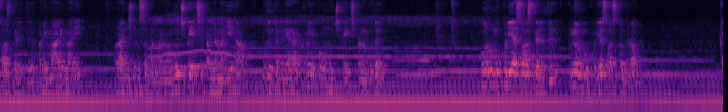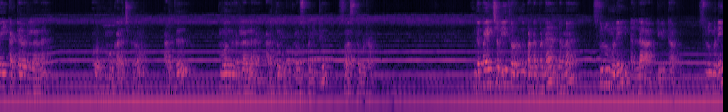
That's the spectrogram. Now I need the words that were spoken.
சுவாசத்தை எடுத்து அப்படி மாறி மாறி ஒரு அஞ்சு நிமிஷம் பண்ணணும். மூச்சு பயிற்சி பண்ண மாதிரியே தான் முதுகுத்தண்டு நேராக இருக்கணும். எப்பவும் மூச்சு பயிற்சி பண்ணும்போது ஒரு மூக்குழியாக சுவாசத்தை எடுத்து இன்னொரு மூக்குழியாக சுவாசத்தை விடுறோம். கை கட்டை ஒரு மூக்கு அடைச்சிக்கிறோம். அடுத்து மோதிர விரலால அடுத்த மூக்கை க்ளோஸ் பண்ணிட்டு சுவாசத்தை விடுறோம். இந்த பயிற்சி அப்படியே தொடர்ந்து பண்ண பண்ண நம்ம சுழுமுனை நல்லா ஆக்டிவேட் ஆகும். சுழுமுனை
